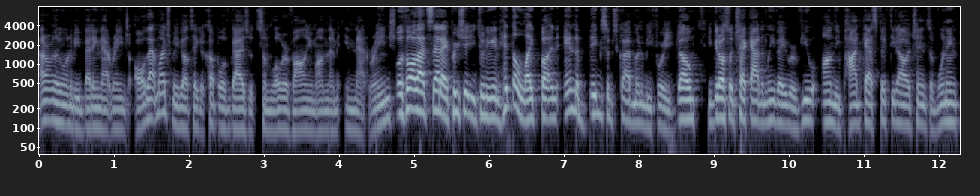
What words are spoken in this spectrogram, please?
I don't really want to be betting that range all that much. Maybe I'll take a couple of guys with some lower volume on them in that range. But with all that said, I appreciate you tuning in. Hit the like button and the big subscribe button before you go. You could also check out and leave a review on the podcast. $50 chance of winning.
